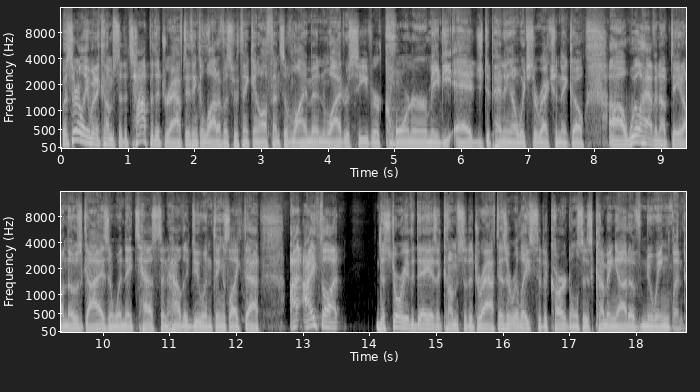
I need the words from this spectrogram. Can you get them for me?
but certainly when it comes to the top of the draft, I think a lot of us are thinking offensive lineman, wide receiver, corner, maybe edge, depending on which direction they go. Uh, we'll have an update on those guys and when they test and how they do and things like that. I, I thought the story of the day as it comes to the draft, as it relates to the Cardinals, is coming out of New England.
